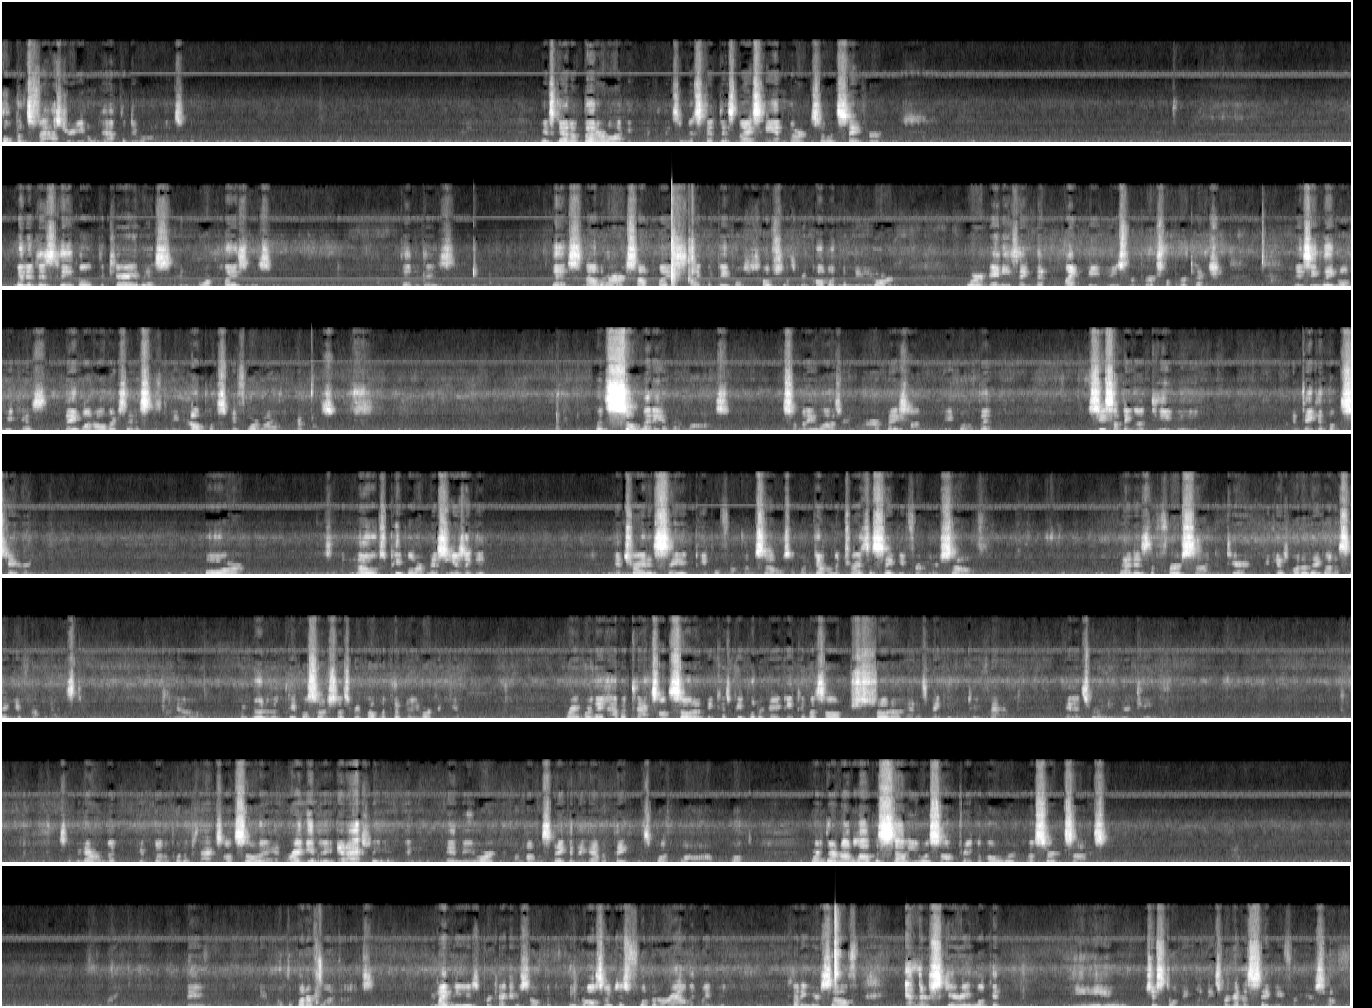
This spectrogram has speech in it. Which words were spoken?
opens faster. You don't have to do all this. It's got a better locking mechanism. It's got this nice handguard, so it's safer. But it is legal to carry this in more places than it is this. Now there are some places, like the People's Socialist Republic of New York, where anything that might be used for personal protection is illegal because they want all their citizens to be helpless before violent criminals. But so many of their laws, so many laws are, are based on people that see something on TV and think it looks scary, or knows people are misusing it and try to save people from themselves. And when government tries to save you from yourself, that is the first sign of tyranny, because what are they going to save you from next? You know, we go to the People's Socialist Republic of New York again, right, where they have a tax on soda because people are drinking too much soda and it's making them too fat and it's ruining their teeth. So the government is going to put a tax on soda and regulate, and actually in, in New York, if I'm not mistaken, they haven't taken this book law off the books, where they're not allowed to sell you a soft drink of over a certain size. Right. They, and with the butterfly knives. You might be used to protect yourself, but you can also just flip it around. They might be cutting yourself, and they're scary looking. You just don't need one of these. We're going to save you from yourself.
